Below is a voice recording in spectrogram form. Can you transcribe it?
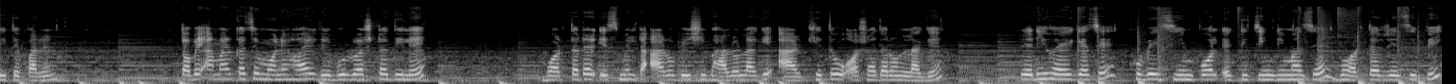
দিতে পারেন। তবে আমার কাছে মনে হয় লেবুর রসটা দিলে ভর্তাটার স্মেলটা আরও বেশি ভালো লাগে আর খেতেও অসাধারণ লাগে। রেডি হয়ে গেছে খুবই সিম্পল একটি চিংড়ি মাছের ভর্তার রেসিপি।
